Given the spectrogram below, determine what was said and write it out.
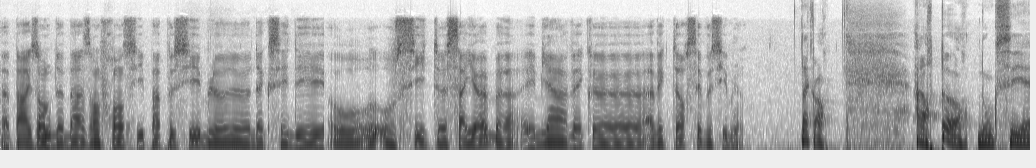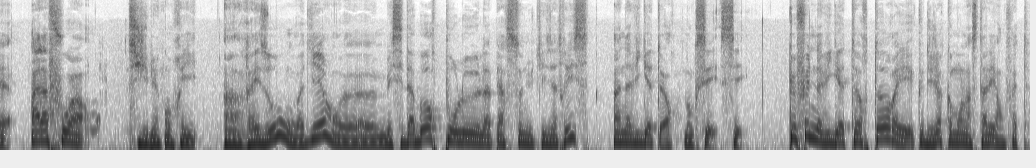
Euh, par exemple, de base en France, il n'est pas possible euh, d'accéder au, site SciHub. Eh bien, avec, avec Tor, c'est possible. D'accord. Alors Tor, donc c'est à la fois, si j'ai bien compris, un réseau, on va dire, euh, mais c'est d'abord pour la personne utilisatrice un navigateur. Donc c'est que fait le navigateur Tor et que déjà comment l'installer en fait?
